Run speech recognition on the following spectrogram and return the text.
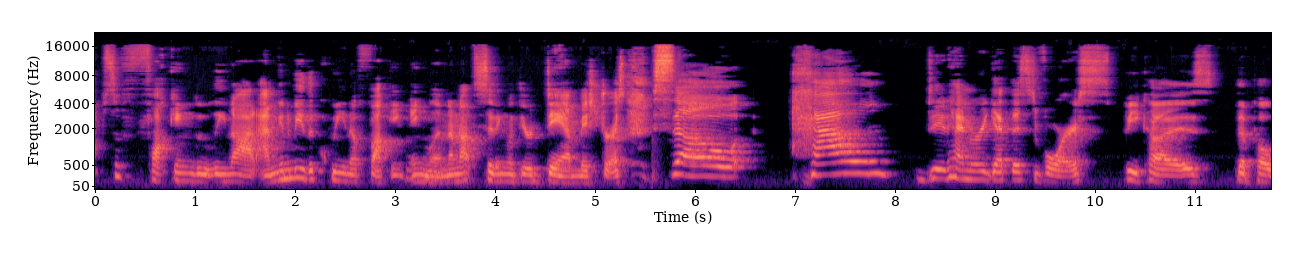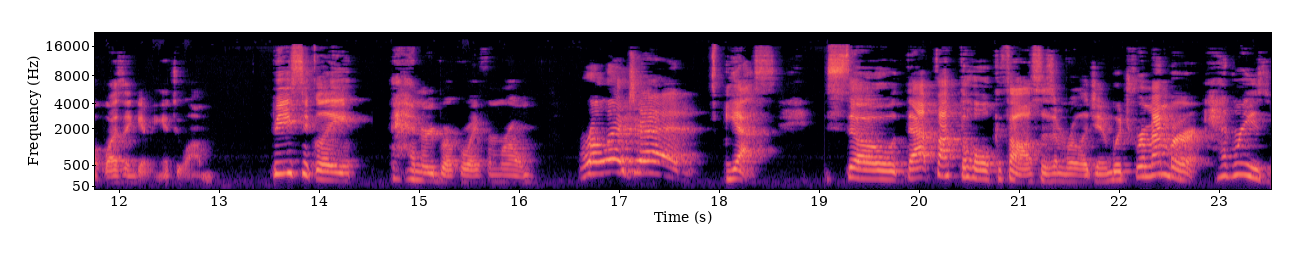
"Absolutely not! I'm going to be the queen of fucking Mm-hmm. England. I'm not sitting with your damn mistress." So, how did Henry get this divorce? Because the Pope wasn't giving it to him. Basically, Henry broke away from Rome. religion. Yes. So that fucked the whole Catholicism religion, which remember, Henry is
